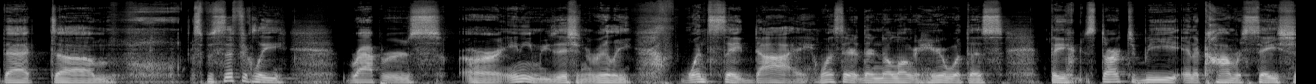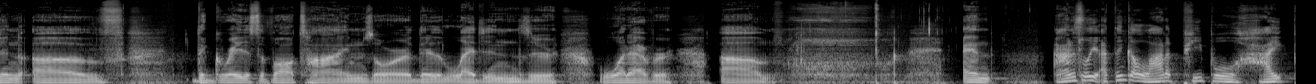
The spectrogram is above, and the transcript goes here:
that um, specifically rappers or any musician really once they die once they're they're no longer here with us they start to be in a conversation of the greatest of all times or they're the legends or whatever. Um, and honestly, I think a lot of people hype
